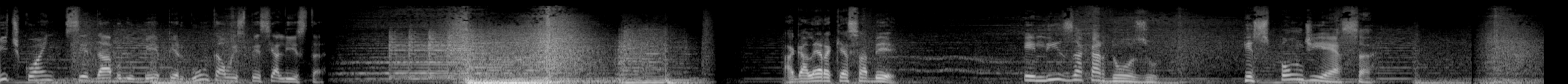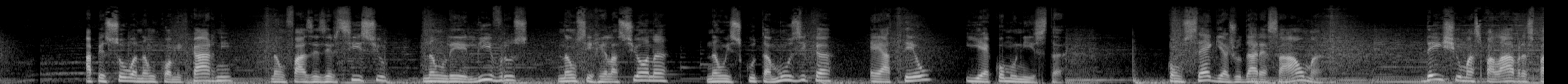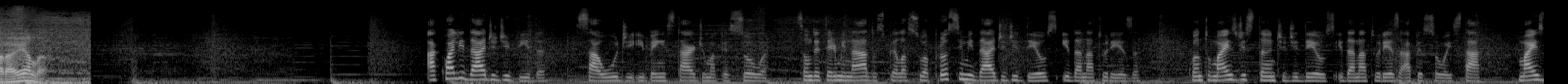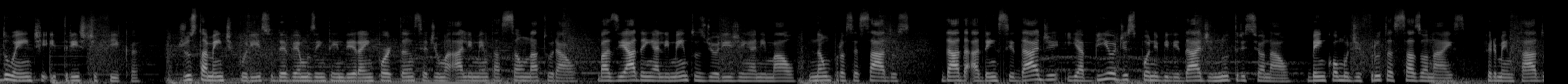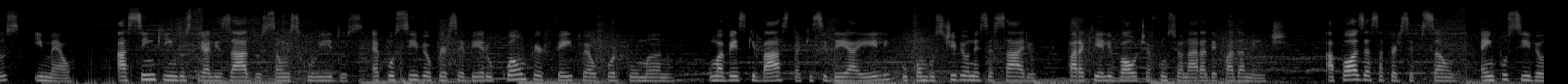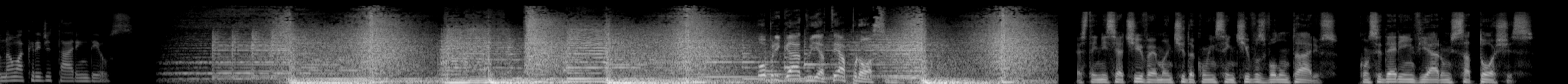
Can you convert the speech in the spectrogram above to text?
Bitcoin CWB pergunta ao especialista. A galera quer saber. Elisa Cardoso. Responde essa. A pessoa não come carne, não faz exercício, não lê livros, não se relaciona, não escuta música, é ateu e é comunista. Consegue ajudar essa alma? Deixe umas palavras para ela. A qualidade de vida, saúde e bem-estar de uma pessoa são determinados pela sua proximidade de Deus e da natureza. Quanto mais distante de Deus e da natureza a pessoa está, mais doente e triste fica. Justamente por isso devemos entender a importância de uma alimentação natural, baseada em alimentos de origem animal, não processados, dada a densidade e a biodisponibilidade nutricional, bem como de frutas sazonais, fermentados e mel. Assim que industrializados são excluídos, é possível perceber o quão perfeito é o corpo humano, uma vez que basta que se dê a ele o combustível necessário para que ele volte a funcionar adequadamente. Após essa percepção, é impossível não acreditar em Deus. Obrigado e até a próxima. Esta iniciativa é mantida com incentivos voluntários. Considere enviar uns satoshis.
